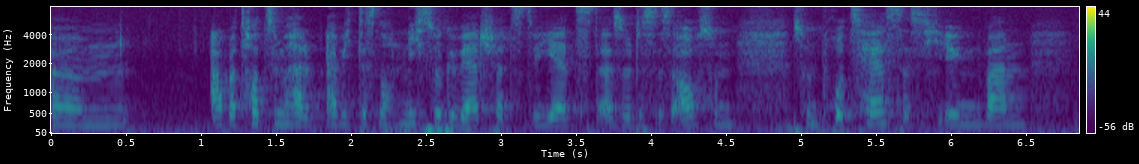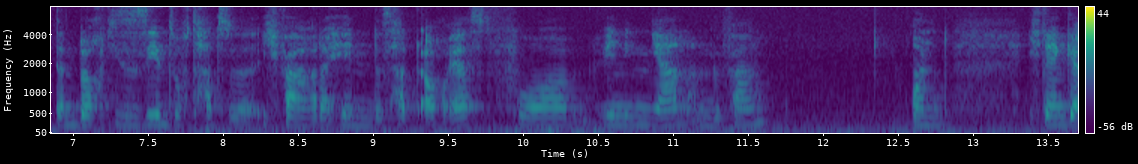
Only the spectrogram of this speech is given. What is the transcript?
Ähm, aber trotzdem habe hab ich das noch nicht so gewertschätzt wie jetzt. Also das ist auch so ein, so ein Prozess, dass ich irgendwann dann doch diese Sehnsucht hatte, ich fahre dahin. Das hat auch erst vor wenigen Jahren angefangen. Und ich denke,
